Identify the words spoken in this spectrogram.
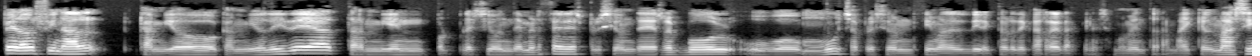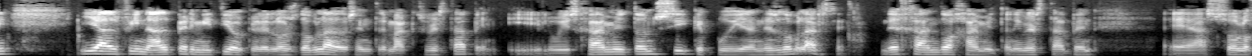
pero al final cambió, cambió de idea, también por presión de Mercedes, presión de Red Bull, hubo mucha presión encima del director de carrera, que en ese momento era Michael Massey, y al final permitió que los doblados entre Max Verstappen y Lewis Hamilton sí que pudieran desdoblarse, dejando a Hamilton y Verstappen eh, a, solo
